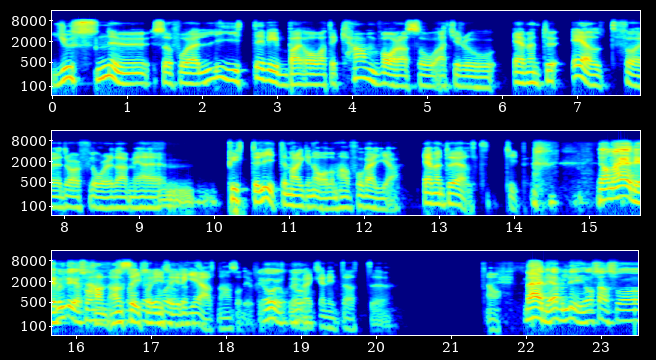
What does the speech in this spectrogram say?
just nu så får jag lite vibbar av att det kan vara så att Euro eventuellt föredrar Florida med pyttelite marginal om han får välja. Eventuellt, typ. Ja, nej, det är väl det som... Han, han safeade ju sig rejält när han sa det. Jo, jo, jo. Verkligen inte att... Uh, ja. Nej, det är väl det och sen så...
